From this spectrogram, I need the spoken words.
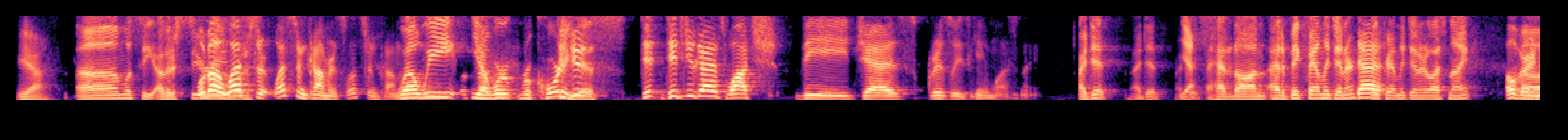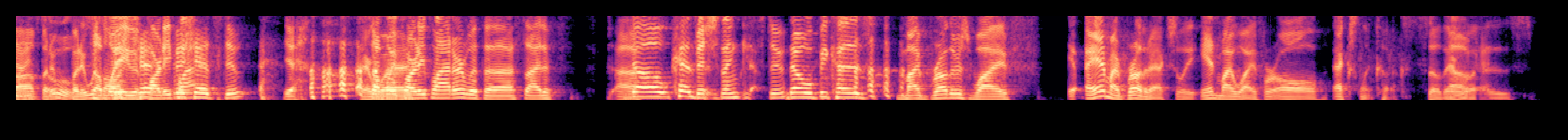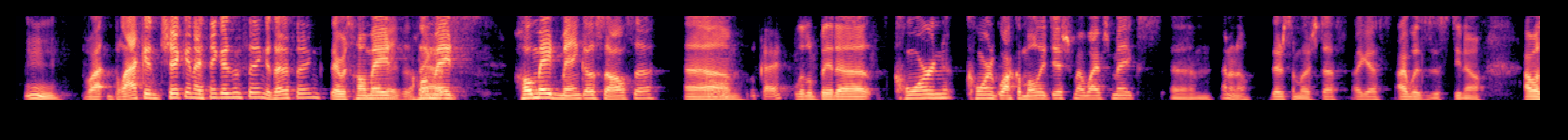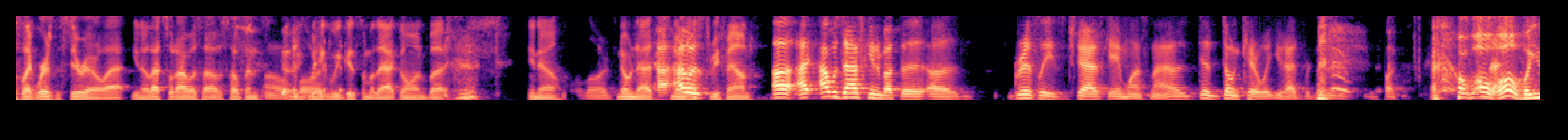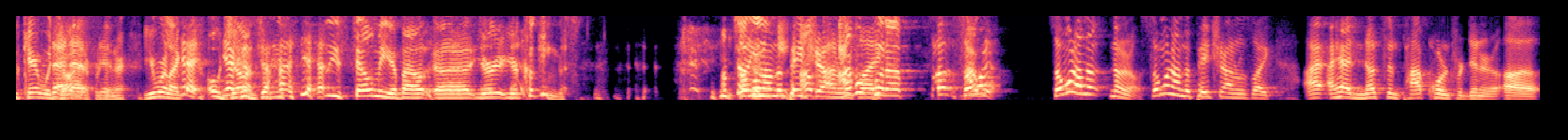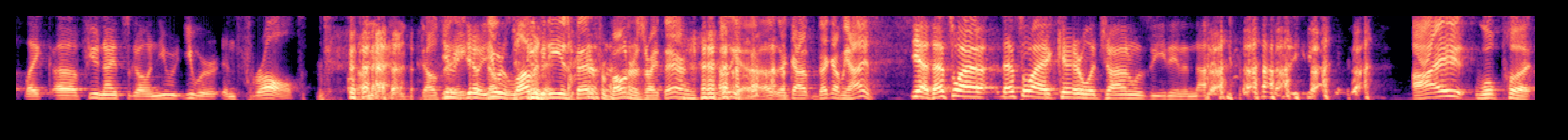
Yeah. Um. Let's see. Other series. What about Western Western Conference? Western Conference. Well, teams? we What's you know we're recording Did you- this. did did you guys watch the Jazz Grizzlies game last night? I did. I did. I Yes. Did. I had it on. I had a big family dinner. That- big family dinner last night. Oh, very Uh, nice. But it, but it was Subway on. with fish, party fish plat? head stew. Yeah. There Subway was- party platter with a side of uh, no, because fish sink stew. No, because my brother's wife and my brother actually and my wife are all excellent cooks. So there Oh, okay. was Mm. bla- blackened chicken. I think is a thing. Is that a thing? There was homemade is a thing. homemade Yes. homemade mango salsa. Um, Oh, okay. a little bit of corn corn guacamole dish my wife's makes. Um, I don't know. There's some other stuff. I guess I was just you know. I was like, "Where's the cereal at?" You know, that's what I was. I was hoping Oh, we, we get some of that going, but you know, Oh, Lord. no nuts, no I nuts was- to be found. Uh, I, I was asking about the uh, Grizzlies Jazz game last night. I didn't, don't care what you had for dinner. Oh, oh, oh, but you care what John had for dinner. dinner. You were like, Yeah, "Oh, yeah, John, John- please, yeah. please tell me about uh, your your cookings." I'm Someone telling you, on the Patreon I was will like- put up. So, someone, someone on the no, no, no, someone on the Patreon was like, I, I had nuts and popcorn for dinner, uh, like a few nights ago, and you you were enthralled. Oh, man, Delta You- eight, you- you Delta were loving CBD it. is better for boners right there. Hell yeah, that got that got me hyped. Yeah, that's why that's why I care what John was eating and not. not. I will put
